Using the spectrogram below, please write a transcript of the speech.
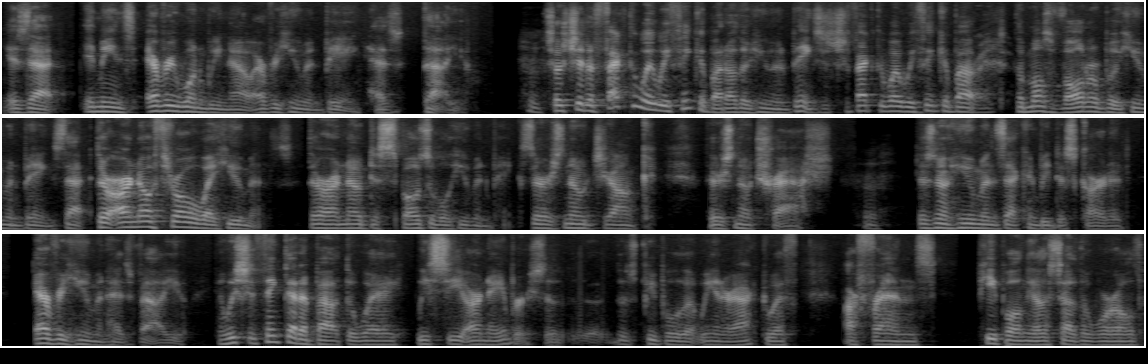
is that it means everyone we know, every human being has value. Hmm. So it should affect the way we think about other human beings. It should affect the way we think about right. the most vulnerable human beings. That there are no throwaway humans. There are no disposable human beings. There's no junk. There's no trash. Hmm. There's no humans that can be discarded. Every human has value. And we should think that about the way we see our neighbors, uh, those people that we interact with, our friends, people on the other side of the world,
